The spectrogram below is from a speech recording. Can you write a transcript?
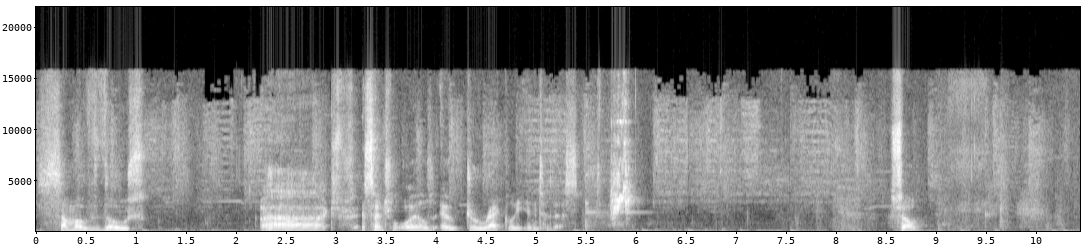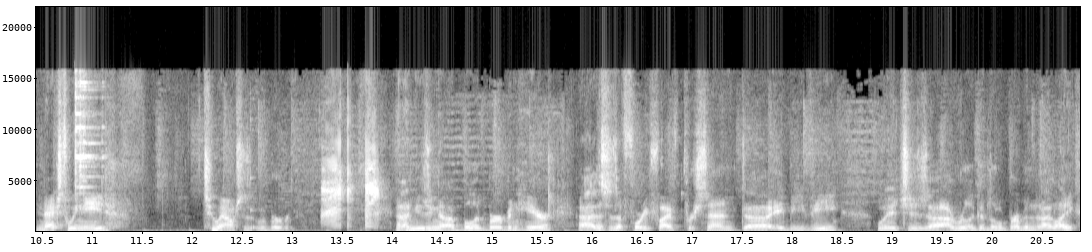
some of those uh, essential oils out directly into this. So next we need two ounces of bourbon. And I'm using a Bulleit bourbon here. Uh, this is a 45% uh, ABV, which is a really good little bourbon that I like.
